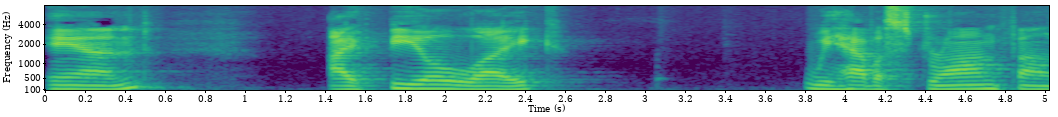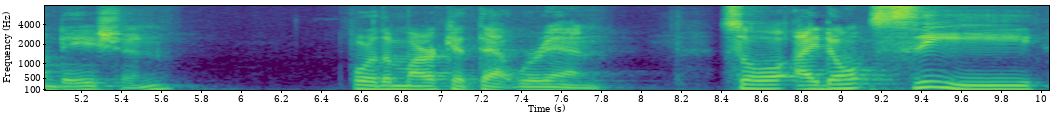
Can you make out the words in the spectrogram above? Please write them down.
And I feel like we have a strong foundation for the market that we're in. So I don't see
